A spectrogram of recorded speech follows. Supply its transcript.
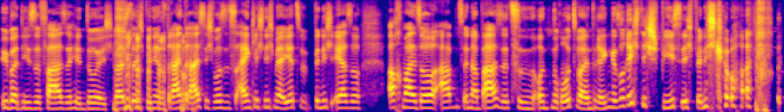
über diese Phase hindurch. Weißt du, ich bin jetzt 33, wo es eigentlich nicht mehr, jetzt bin ich eher so, auch mal so abends in der Bar sitzen und einen Rotwein trinken. So richtig spießig bin ich geworden.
